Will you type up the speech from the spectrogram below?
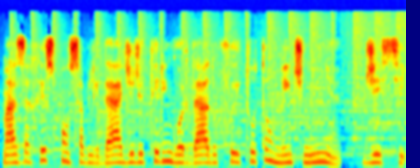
mas a responsabilidade de ter engordado foi totalmente minha, disse.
